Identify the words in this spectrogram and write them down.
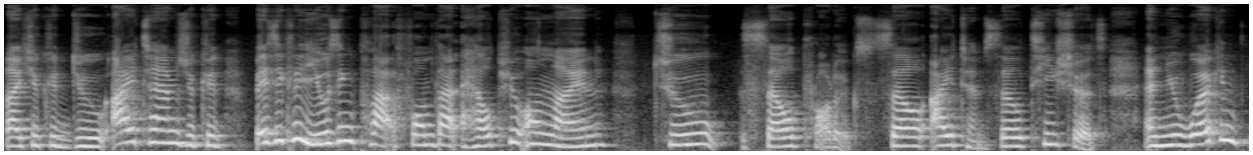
like you could do items, you could basically using platforms that help you online to sell products, sell items, sell t-shirts, and you work in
